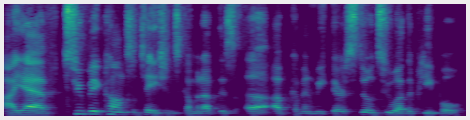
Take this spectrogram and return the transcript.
I have two big consultations coming up this uh, upcoming week. There's still two other people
